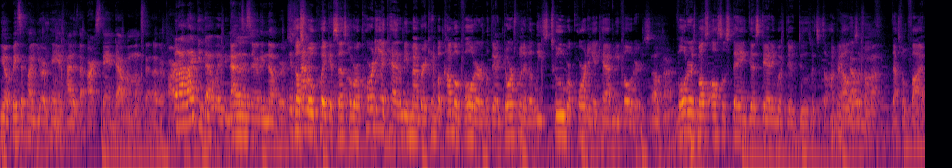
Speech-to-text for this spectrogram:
you know, based upon your opinion, how does the art stand out amongst the other art? But I like it that way because Not necessarily numbers. Just not- real quick, it says a Recording Academy member can become a voter with the endorsement of at least two Recording Academy voters. Okay. Voters must also stay in good standing with their dues, which is $100 a $100 a month. month. That's from five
